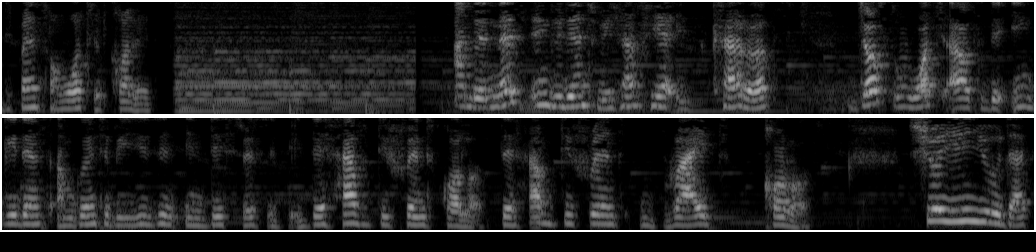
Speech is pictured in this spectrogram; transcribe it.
depends on what you call it. And the next ingredient we have here is carrots. Just watch out the ingredients I'm going to be using in this recipe. They have different colors. They have different bright colors showing you that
